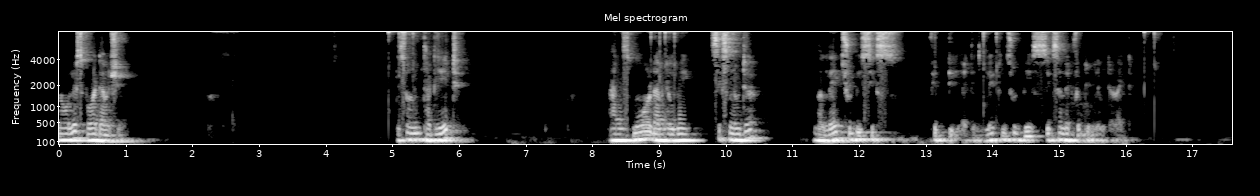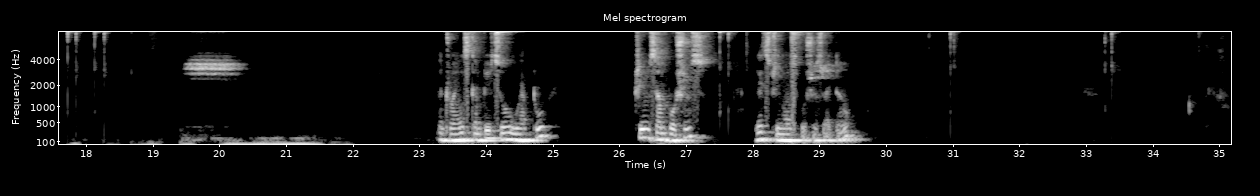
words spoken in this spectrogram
Now let's provide dimension. This one 38 and small diameter will be 6 millimeter. The length should be 650. I think length should be 650 millimeter, right? the drawing is complete so we have to trim some portions let's trim those portions right now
